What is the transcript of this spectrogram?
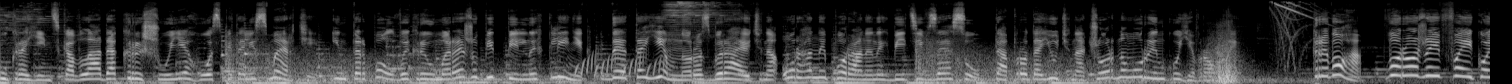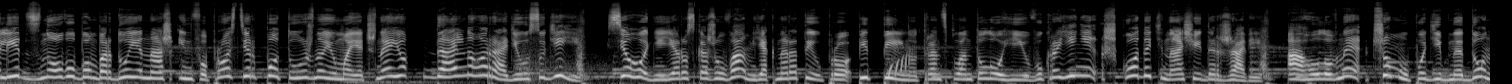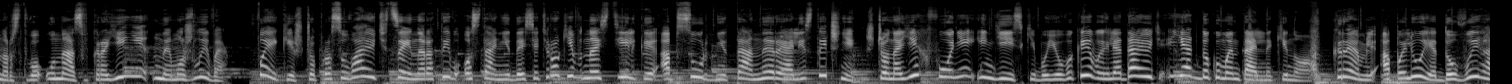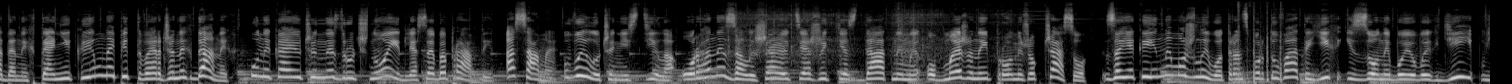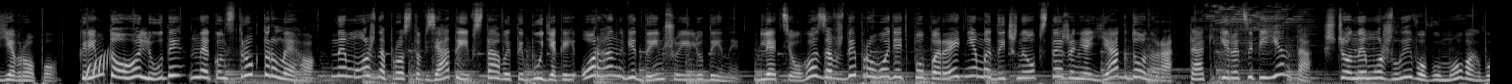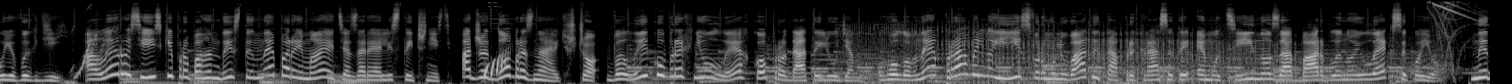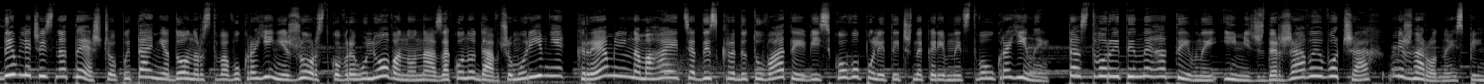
Українська влада кришує госпіталі смерті. Інтерпол викрив мережу підпільних клінік, де таємно розбирають на органи поранених бійців ЗСУ та продають на чорному ринку Європи. Тривога! Ворожий фейколіт знову бомбардує наш інфопростір потужною маячнею дального радіусу дії. Сьогодні я розкажу вам, як наратив про підпільну трансплантологію в Україні шкодить нашій державі. А головне, чому подібне донорство у нас в країні неможливе. Фейки, що просувають цей наратив останні 10 років, настільки абсурдні та нереалістичні, що на їх фоні індійські бойовики виглядають як документальне кіно. Кремль апелює до вигаданих та ніким не підтверджених даних, уникаючи незручної для себе правди. А саме, вилучені з тіла органи залишаються життєздатними обмежений проміжок часу, за який неможливо транспортувати їх із зони бойових дій в Європу. Крім того, люди не конструктор Лего. Не можна просто взяти і вставити будь-який орган від іншої людини. Для цього завжди проводять попереднє медичне обстеження як донора, так і реципієнта, що неможливо в умовах бойових дій. Але російські пропагандисти не переймаються за реалістичність, адже добре знають, що велику брехню легко продати людям. Головне правильно її сформулювати та прикрасити емоційно забарвленою лексикою. Не дивлячись на те, що питання донорства в Україні жорстко врегульовано на законодавчому рівні, Кремль намагається дискредитувати військово-політичне керівництво України та створити негативний імідж держави в очах міжнародної спільноти.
